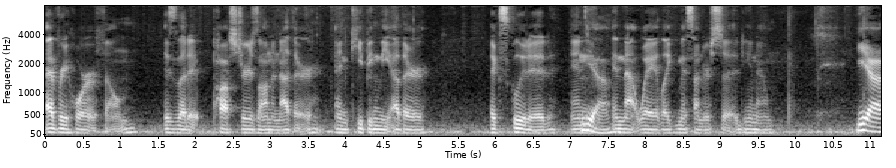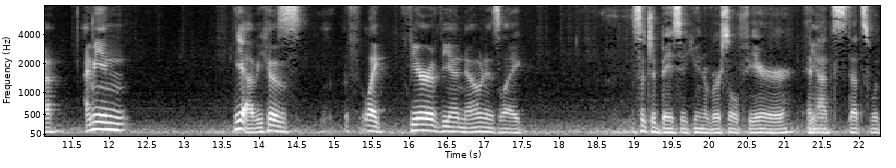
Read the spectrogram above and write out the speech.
every horror film is that it postures on another and keeping the other excluded and Yeah. in that way like misunderstood you know Yeah, I mean, yeah, because like fear of the unknown is like such a basic universal fear, and Yeah. that's that's what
